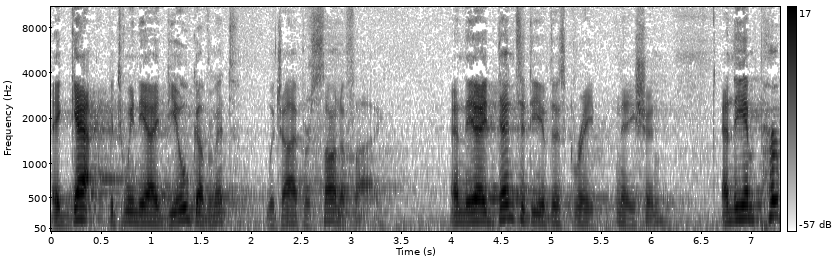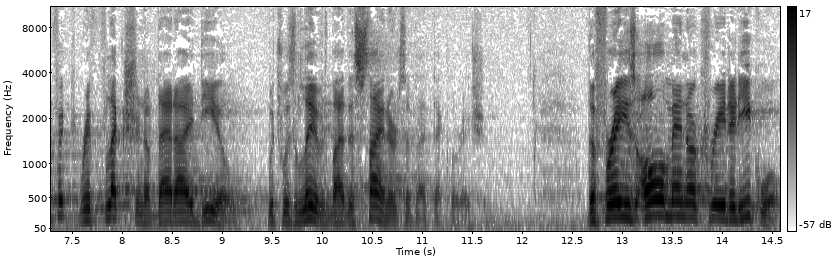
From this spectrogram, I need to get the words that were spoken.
A gap between the ideal government, which I personify, and the identity of this great nation, and the imperfect reflection of that ideal, which was lived by the signers of that declaration. The phrase, all men are created equal,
